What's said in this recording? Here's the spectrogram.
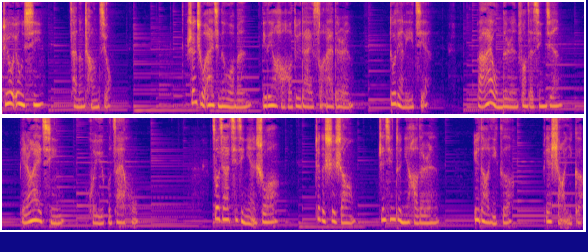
只有用心，才能长久。身处爱情的我们，一定要好好对待所爱的人，多点理解，把爱我们的人放在心间，别让爱情。毁于不在乎。作家七几年说：“这个世上，真心对你好的人，遇到一个，便少一个。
